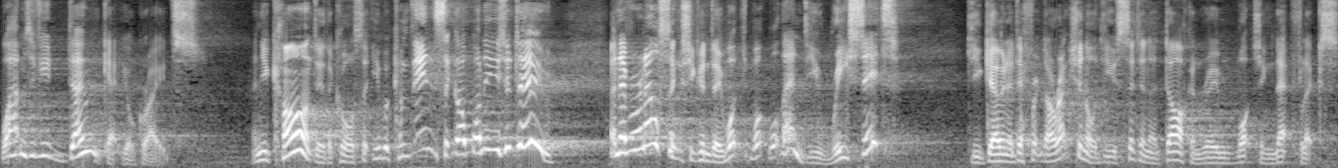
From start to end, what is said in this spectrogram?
What happens if you don't get your grades and you can't do the course that you were convinced that God wanted you to do and everyone else thinks you can do? What, what, what then? Do you resit? Do you go in a different direction or do you sit in a darkened room watching Netflix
